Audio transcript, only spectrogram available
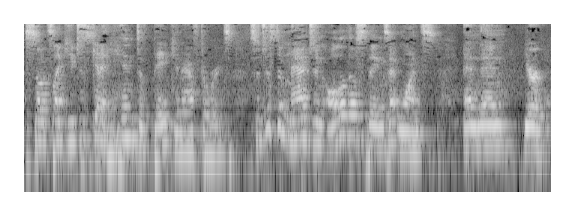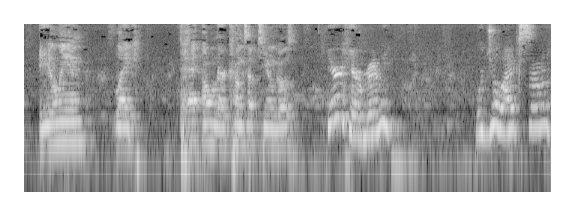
So it's like you just get a hint of bacon afterwards. So just imagine all of those things at once and then your alien like pet owner comes up to you and goes, Here, human. Would you like some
